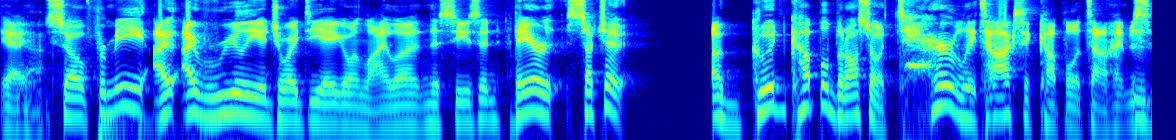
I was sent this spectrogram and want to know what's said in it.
yeah. Yeah. So for me, I, I really enjoyed Diego and Lila in this season. They are such a a good couple, but also a terribly toxic couple at times.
